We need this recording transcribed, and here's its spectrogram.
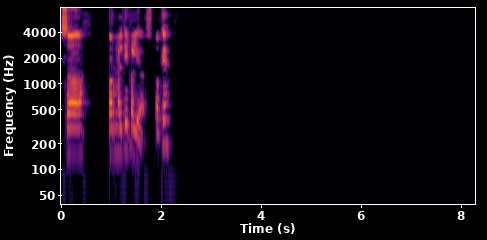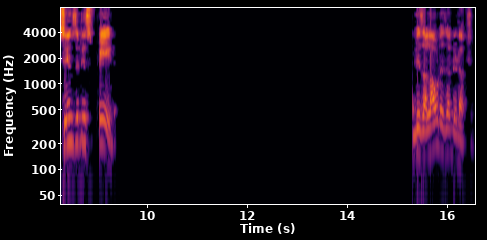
So for multiple years, okay. Since it is paid, it is allowed as a deduction.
